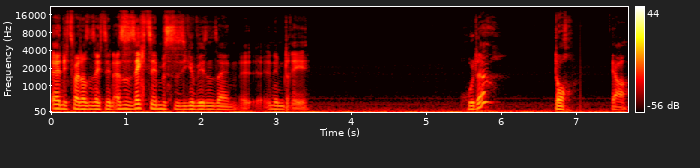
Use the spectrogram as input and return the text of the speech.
Äh, nicht 2016, also 16 müsste sie gewesen sein äh, in dem Dreh. Oder? Doch, ja.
